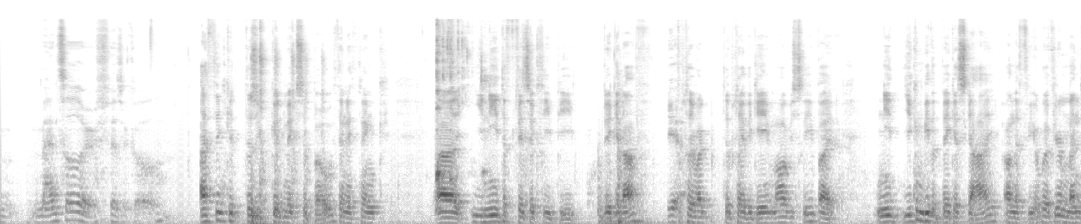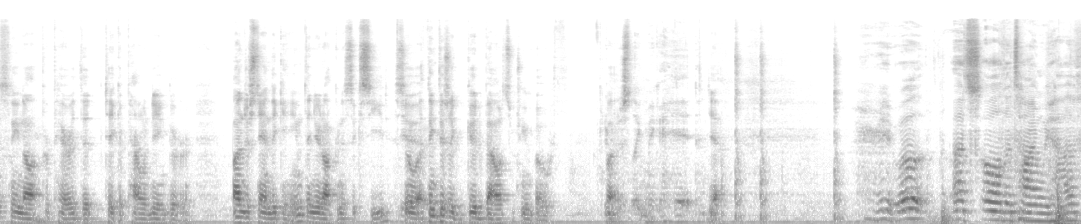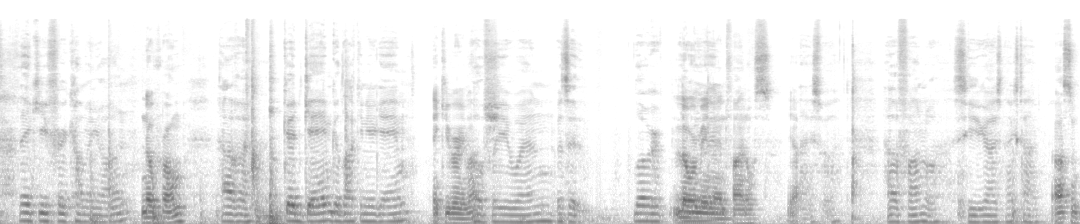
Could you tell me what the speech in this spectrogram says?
mental or physical? I think it, there's a good mix of both, and I think uh, you need to physically be big enough Yeah. to play rug- to play the game, obviously, but you need you can be the biggest guy on the field, but if you're mentally not prepared to take a pounding or understand the game, then you're not going to succeed. So I think there's a good balance between both. But- just like make a hit. Yeah. Alright, well, that's all the time we have. Thank you for coming on. No problem. Have a good game. Good luck in your game. Thank you very much. Hopefully you win. Was it lower? Lower mainland finals. Yeah. Nice. Well, have fun. We'll see you guys next time. Awesome.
